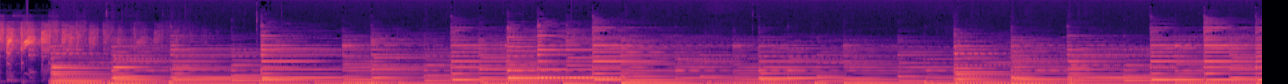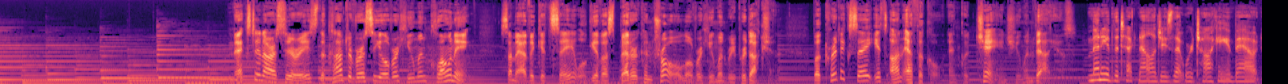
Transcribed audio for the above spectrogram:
Next in our series, the controversy over human cloning. Some advocates say it will give us better control over human reproduction. But critics say it's unethical and could change human values. Many of the technologies that we're talking about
